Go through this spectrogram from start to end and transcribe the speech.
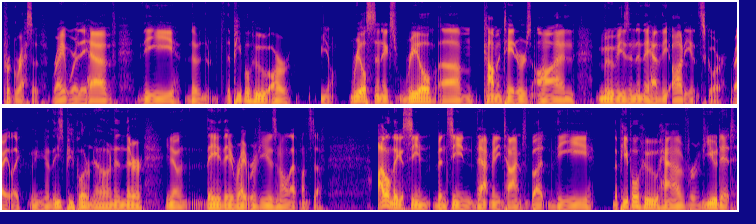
progressive, right? Where they have the the the people who are you know real cynics, real um, commentators on movies, and then they have the audience score, right? Like you know, these people are known, and they're you know they they write reviews and all that fun stuff. I don't think it's seen been seen that many times, but the the people who have reviewed it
